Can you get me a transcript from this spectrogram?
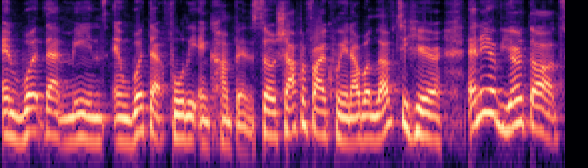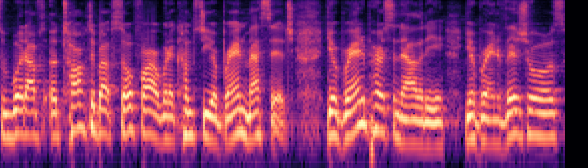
and what that means and what that fully encompasses. So, Shopify Queen, I would love to hear any of your thoughts, what I've uh, talked about so far when it comes to your brand message, your brand personality, your brand visuals,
